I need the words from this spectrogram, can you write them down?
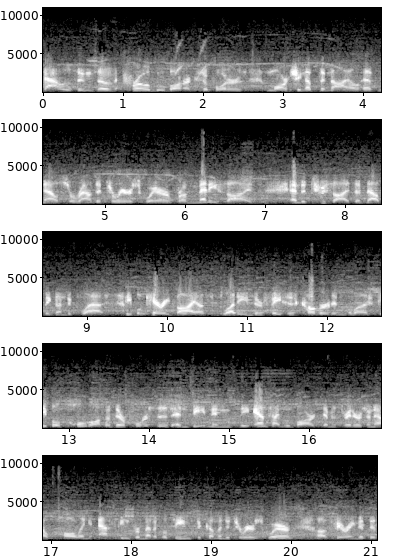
thousands of pro Mubarak supporters marching up the Nile have now surrounded Tahrir Square from many sides, and the two sides have now begun to clash. People carried by us, bloodied, their faces covered in blood. People pulled off of their horses and beaten, and the anti Mubarak demonstrators are now calling, asking for medical teams to come into Tahrir Square, uh, fearing that this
